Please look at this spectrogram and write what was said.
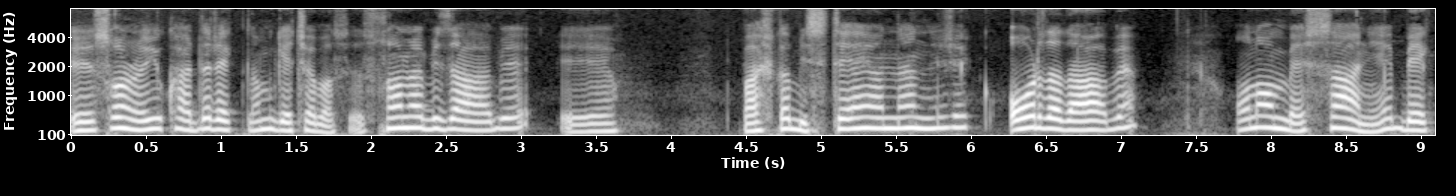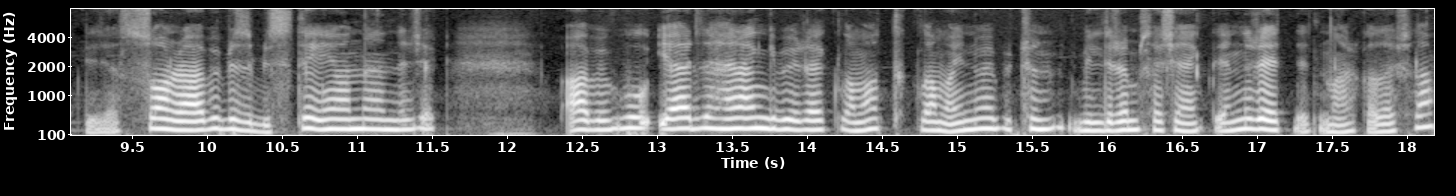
Ee, sonra yukarıda reklamı geçe basıyoruz. Sonra bize abi e, başka bir siteye yönlendirecek. Orada da abi 10-15 saniye bekleyeceğiz. Sonra abi bizi bir siteye yönlendirecek. Abi bu yerde herhangi bir reklama tıklamayın ve bütün bildirim seçeneklerini reddedin arkadaşlar.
